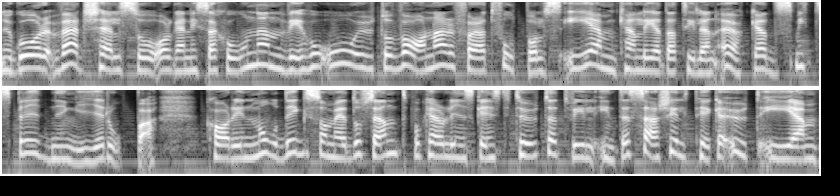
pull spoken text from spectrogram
Nu går Världshälsoorganisationen WHO ut och varnar för att fotbolls-EM kan leda till en ökad smittspridning i Europa. Karin Modig som är docent på Karolinska institutet vill inte särskilt peka ut EM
